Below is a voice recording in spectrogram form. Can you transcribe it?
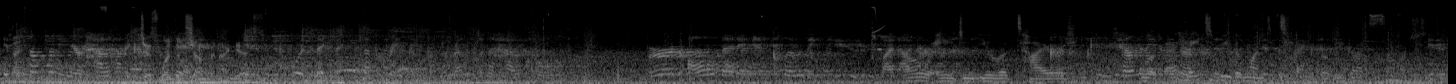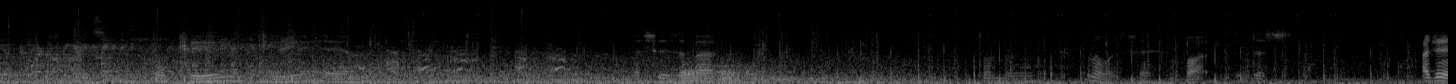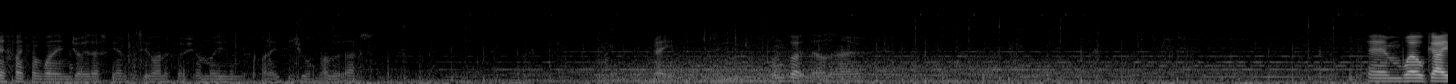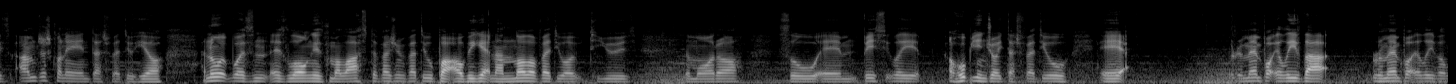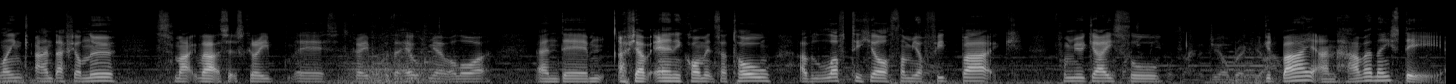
If someone in your house becomes Just window sick, shopping, I guess. it's important that you separate them from the rest of the household. Burn all bedding and clothing used by that Agent, you look tired. Look, I hate to be the one to tell you, but we got so much to do. Okay, okay. Um, this is about. Don't know. Don't know what to say. But this. I genuinely think I'm going to enjoy this game. To be honest I'm not even going to be joking about this. Right. I'm going there now. Um, well guys, I'm just going to end this video here. I know it wasn't as long as my last Division video, but I'll be getting another video out to use tomorrow. So um, basically, I hope you enjoyed this video. Uh, remember to leave that, remember to leave a link, and if you're new, smack that subscribe, uh, subscribe because it helps me out a lot. And um, if you have any comments at all, I would love to hear some of your feedback from you guys. So goodbye and have a nice day.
